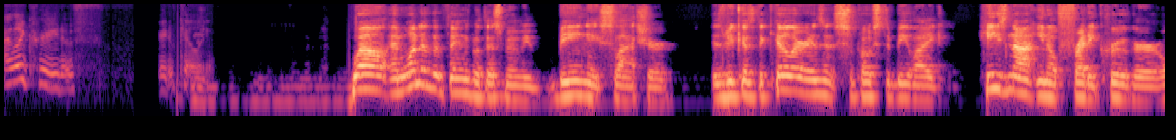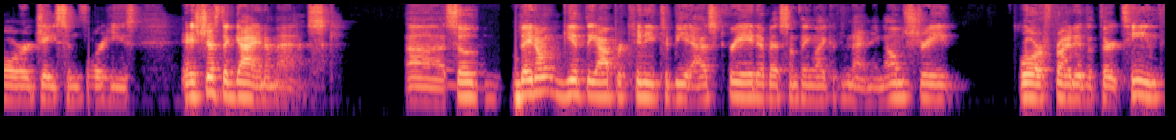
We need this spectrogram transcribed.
I like creative, creative killing. well, and one of the things with this movie being a slasher is because the killer isn't supposed to be like he's not you know Freddy Krueger or Jason Voorhees. It's just a guy in a mask. Uh, so they don't get the opportunity to be as creative as something like Nightmare on Elm Street or Friday the Thirteenth.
